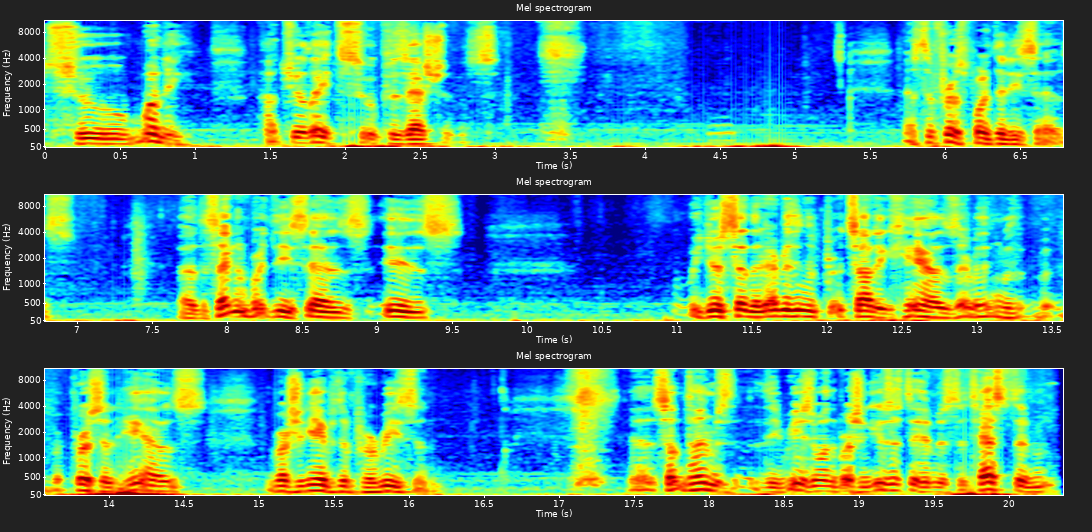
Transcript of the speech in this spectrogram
to money, how to relate to possessions. That's the first point that he says. Uh, the second point that he says is we just said that everything the tzaddik has, everything the person has, the Russian gave it for a reason. Uh, sometimes the reason why the Russian gives it to him is to test him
